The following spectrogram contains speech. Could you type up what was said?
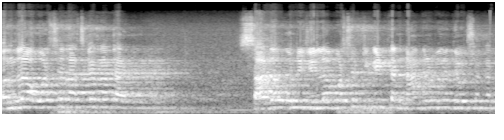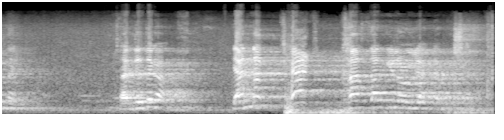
पंधरा वर्ष राजकारणात आहे साधं कोणी जिल्हा परिषद तिकीट तर नांदेडमध्ये देऊ शकत नाही. साहेब देते का? यांना थेट खासदारकी लढवली आपल्या पक्षात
